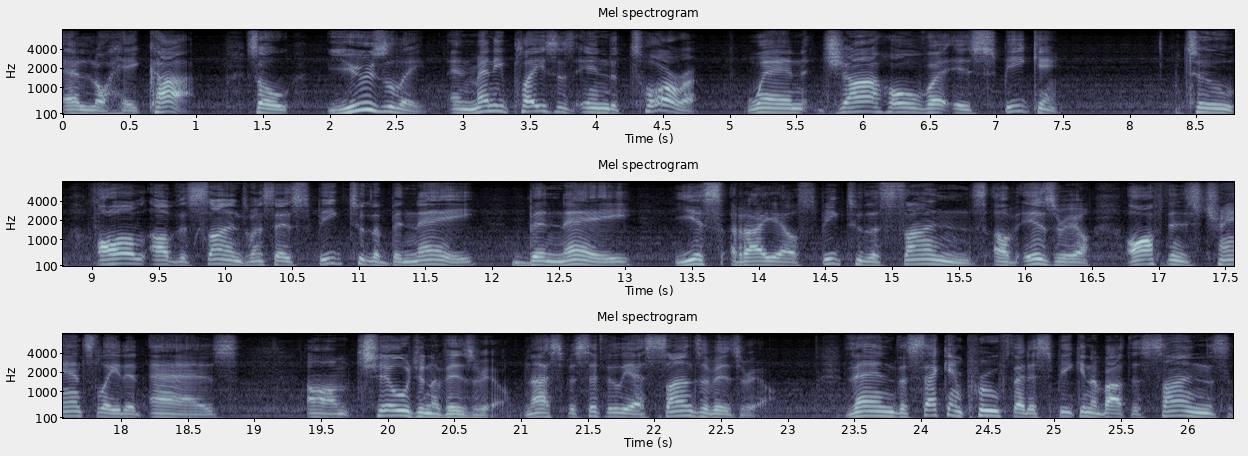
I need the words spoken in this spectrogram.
Eloheka. So usually in many places in the Torah, when Jehovah is speaking to all of the sons, when it says, speak to the B'nai, B'nai Yisrael, speak to the sons of Israel, often is translated as um, children of Israel, not specifically as sons of Israel. Then the second proof that is speaking about the sons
